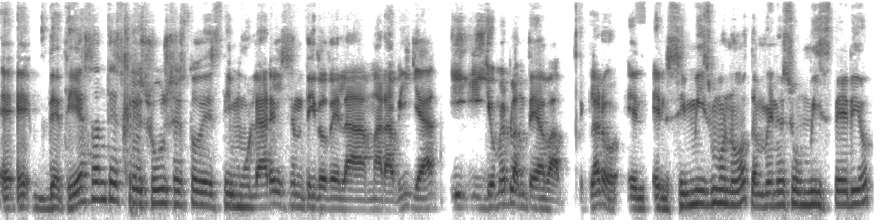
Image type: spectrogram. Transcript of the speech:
Eh, eh, decías antes, Jesús, esto de estimular el sentido de la maravilla y, yo me planteaba, claro, en, sí mismo, ¿no? También es un misterio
